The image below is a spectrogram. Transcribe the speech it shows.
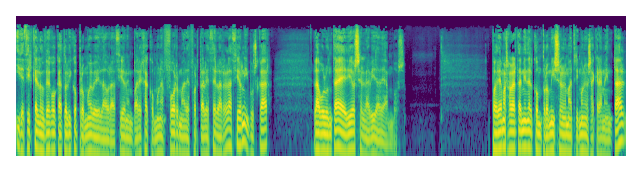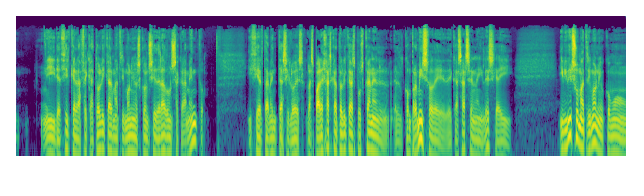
y decir que el noviazgo católico promueve la oración en pareja como una forma de fortalecer la relación y buscar la voluntad de Dios en la vida de ambos. Podríamos hablar también del compromiso en el matrimonio sacramental y decir que en la fe católica el matrimonio es considerado un sacramento. Y ciertamente así lo es. Las parejas católicas buscan el, compromiso de, casarse en la iglesia y, vivir su matrimonio como,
